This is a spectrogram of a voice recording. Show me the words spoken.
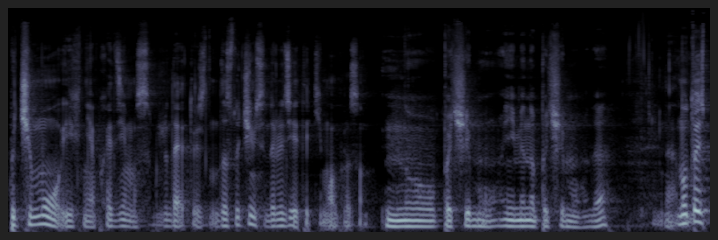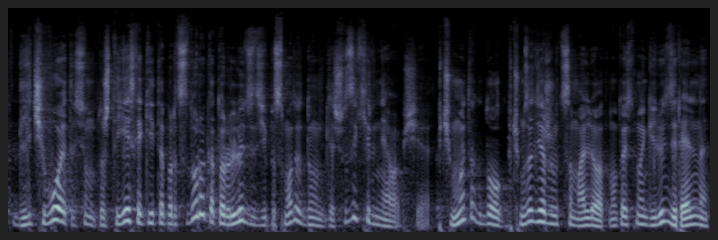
почему их необходимо соблюдать, то есть достучимся до людей таким образом. Ну, почему? Именно почему, да? Да. Ну, то есть для чего это все? Ну, потому что есть какие-то процедуры, которые люди типа смотрят, думают, для что за херня вообще? Почему так долго? Почему задерживают самолет? Ну, то есть многие люди реально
